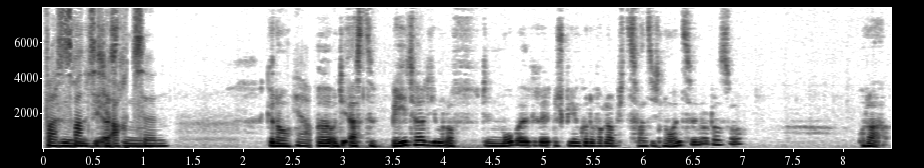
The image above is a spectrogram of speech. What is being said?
Was 2018? Ersten, genau. Ja. Äh, und die erste Beta, die man auf den Mobile-Geräten spielen konnte, war glaube ich 2019 oder so. Oder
